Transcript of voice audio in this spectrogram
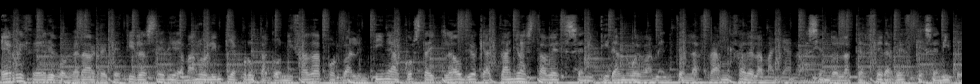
RCR volverá a repetir la serie a mano limpia protagonizada por Valentina Acosta y Claudio Cataño esta vez se emitirá nuevamente en la franja de la mañana siendo la tercera vez que se emite.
